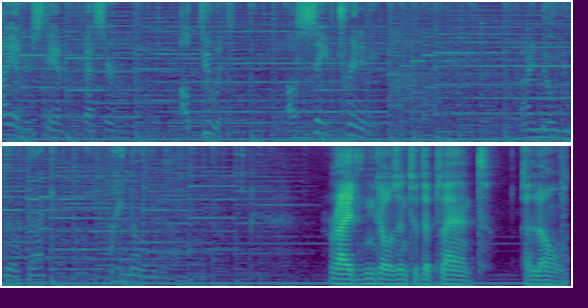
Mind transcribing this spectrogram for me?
I understand, Professor. I'll do it. I'll save Trinity. I know you will, Beck. I know you will. Raiden goes into the plant alone.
